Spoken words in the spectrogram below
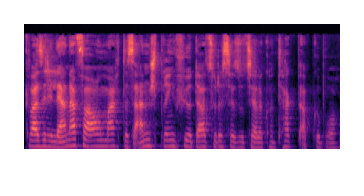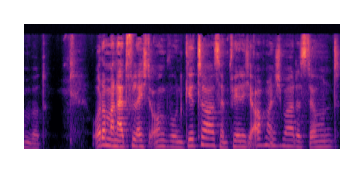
quasi die Lernerfahrung macht, das Anspringen führt dazu, dass der soziale Kontakt abgebrochen wird. Oder man hat vielleicht irgendwo ein Gitter, das empfehle ich auch manchmal, dass der Hund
